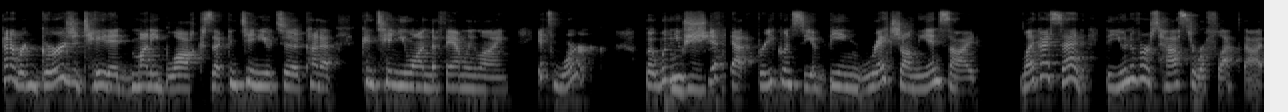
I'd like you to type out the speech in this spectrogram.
kind of regurgitated money blocks that continue to kind of continue on the family line. It's work. But when you mm-hmm. shift that frequency of being rich on the inside, like I said, the universe has to reflect that.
